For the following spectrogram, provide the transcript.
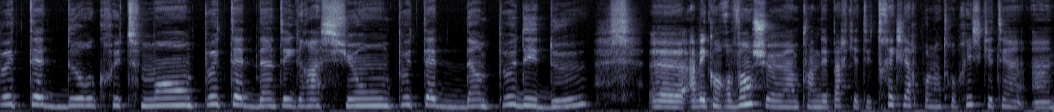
peut-être de recrutement, peut-être d'intégration, peut-être d'un peu des deux. Euh, avec en revanche euh, un point de départ qui était très clair pour l'entreprise, qui était un,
